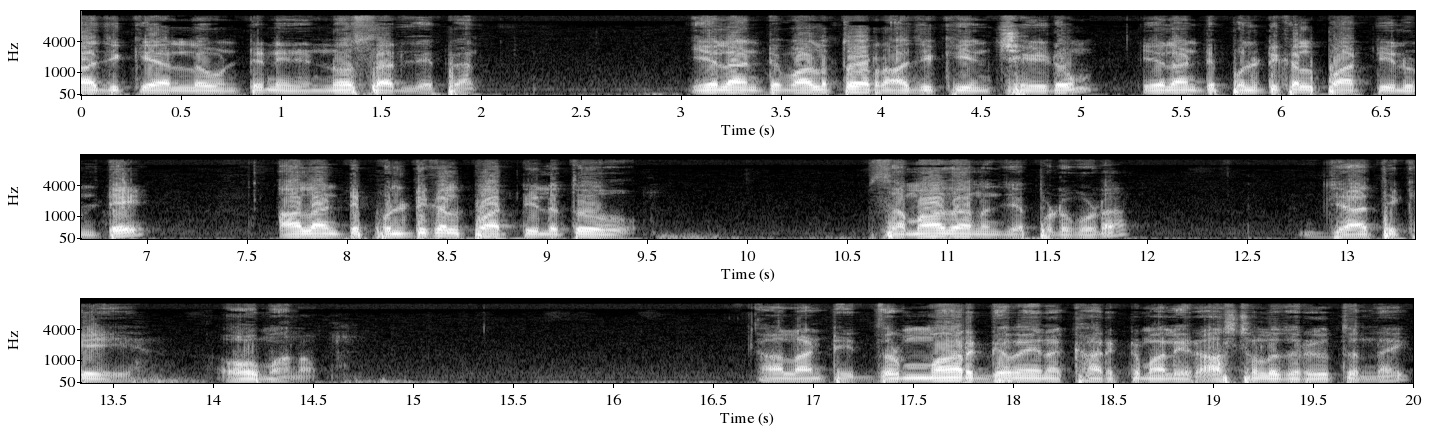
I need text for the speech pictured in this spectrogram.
రాజకీయాల్లో ఉంటే నేను ఎన్నోసార్లు చెప్పాను. ఇలాంటి వాళ్ళతో రాజకీయం చేయడం ఇలాంటి పొలిటికల్ పార్టీలు ఉంటే అలాంటి పొలిటికల్ పార్టీలతో సమాధానం చెప్పడం కూడా జాతికి అవమానం. అలాంటి దుర్మార్గమైన కార్యక్రమాలు ఈ రాష్ట్రంలో జరుగుతున్నాయి.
